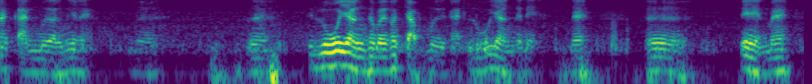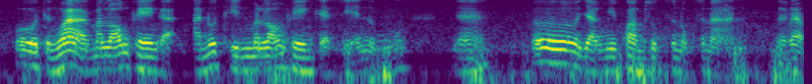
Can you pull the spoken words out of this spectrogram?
นักการเมืองนี่แหละนะนะที่รู้ยังทำไมเขาจับมือกัน รู้ยังนะเนี่ยนะเออนี่ยเห็นไหมโอ้ถึงว่ามาร้องเพลงกับอนุทินมาร้องเพลงแก่เสียหนูนะเอออย่างมีความสุขสนุกสนานนะครับ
